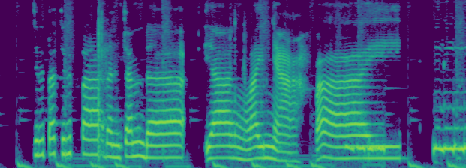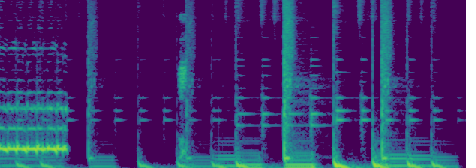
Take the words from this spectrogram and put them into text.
cerita-cerita dan canda yang lainnya. Bye. Mm-hmm.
